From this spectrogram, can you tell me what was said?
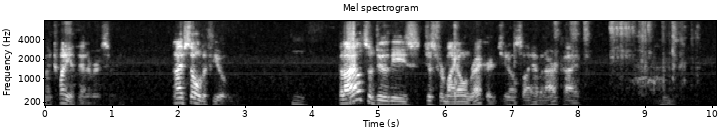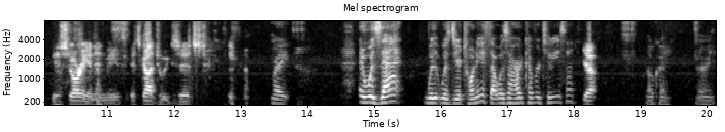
my 20th anniversary, and I've sold a few. Hmm. But I also do these just for my own records, you know, so I have an archive. The historian in me, it's, it's got to exist. right. And was that was, was your 20th? That was a hardcover too, you said? Yeah. Okay. All right.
